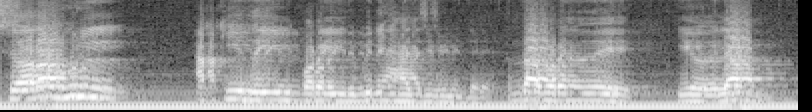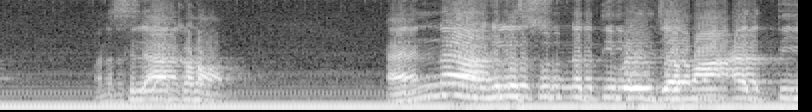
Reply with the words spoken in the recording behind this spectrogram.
ഷറഹുൽ അക്കീദയിൽ പറയുന്നു ഇബ്നു ഹാജിമിന്റെ. എന്താ പറയുന്നത്? ഇലം. മനസ്സിലാക്കണം. അന്ന അഹ്ല സുന്നത്തി വൽ ജമാഅത്തി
